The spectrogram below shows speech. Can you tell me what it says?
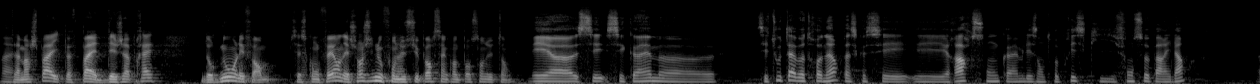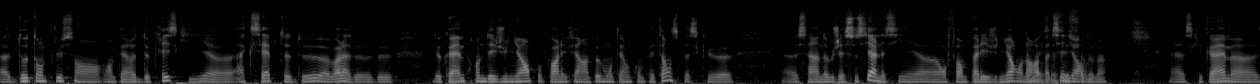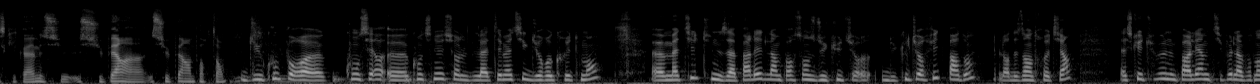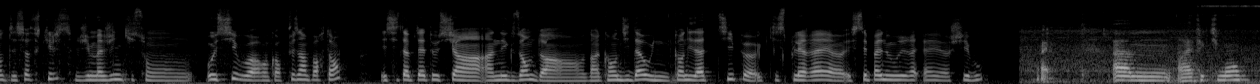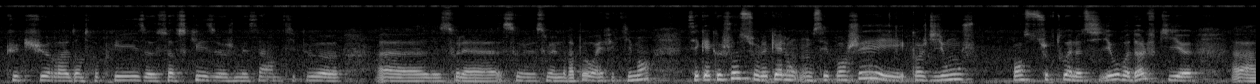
Ça Ça marche pas. Ils peuvent pas être déjà prêts. Donc nous, on les forme. C'est ce qu'on fait. En échange, ils nous font du support 50% du temps. Mais euh, c'est quand même... Euh, c'est tout à votre honneur parce que c'est rares sont quand même les entreprises qui font ce pari-là. Euh, d'autant plus en, période de crise qui acceptent de, voilà, de, de, de, quand même prendre des juniors pour pouvoir les faire un peu monter en compétences parce que c'est un objet social. Si euh, on ne forme pas les juniors, on n'aura pas de seniors demain. Euh, ce qui est quand même, ce qui est quand même super, super important. Du coup, pour continuer sur la thématique du recrutement, Mathilde, tu nous as parlé de l'importance du culture, du culture fit pardon, lors des entretiens. Est-ce que tu peux nous parler un petit peu de l'importance des soft skills? J'imagine qu'ils sont aussi, voire encore plus importants. Et si tu as peut-être aussi un, exemple d'un candidat ou une candidate type qui se plairait et s'épanouirait chez vous? Ouais. Euh, alors effectivement, culture d'entreprise, soft skills, je mets ça un petit peu euh, euh, sous, le même drapeau, effectivement. C'est quelque chose sur lequel on, s'est penché et quand je dis on, je pense surtout à notre CEO, Rodolphe, qui a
